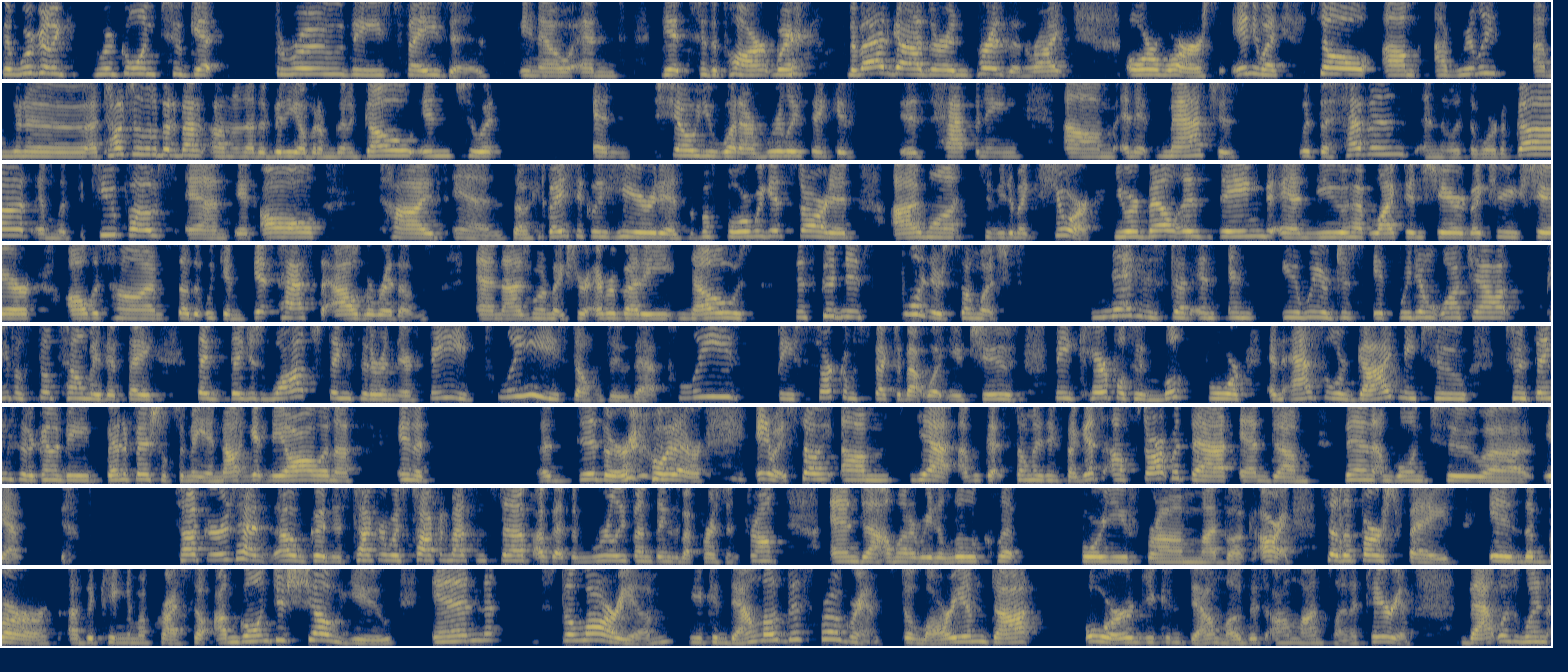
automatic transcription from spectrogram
that we're going to we're going to get through these phases, you know, and get to the part where the bad guys are in prison, right, or worse. Anyway, so um, I really I'm gonna I talked a little bit about it on another video, but I'm gonna go into it and show you what I really think is is happening, um, and it matches with the heavens and with the Word of God and with the Q posts, and it all ties in. So basically, here it is. But before we get started, I want to be to make sure your bell is dinged and you have liked and shared. Make sure you share all the time so that we can get past the algorithms. And I just want to make sure everybody knows this good news. Boy, there's so much negative stuff, and and you know we are just if we don't watch out, people still tell me that they they they just watch things that are in their feed. Please don't do that. Please be circumspect about what you choose. Be careful to look for and ask the lord guide me to to things that are going to be beneficial to me and not get me all in a in a a dither whatever. Anyway so um yeah i've got so many things but i guess i'll start with that and um then i'm going to uh yeah Tucker's had, oh goodness, Tucker was talking about some stuff. I've got some really fun things about President Trump, and uh, I want to read a little clip for you from my book. All right, so the first phase is the birth of the kingdom of Christ. So I'm going to show you in Stellarium, you can download this program, stellarium.org. You can download this online planetarium. That was when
